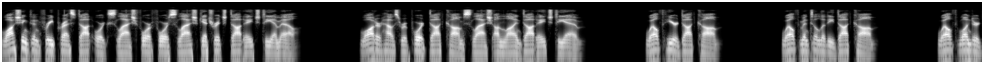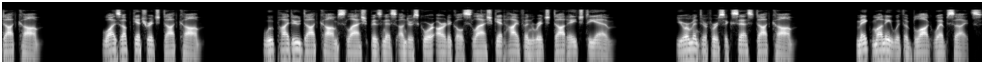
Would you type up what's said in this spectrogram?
washingtonfreepress.org slash 44 slash getrich.html, waterhousereport.com slash online.htm, wealthhere.com, wealthmentality.com, wealthwonder.com, wiseupgetrich.com, whoopidoo.com slash business underscore article slash get hyphen rich.htm, yourmentorforsuccess.com, make money with a blog websites.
